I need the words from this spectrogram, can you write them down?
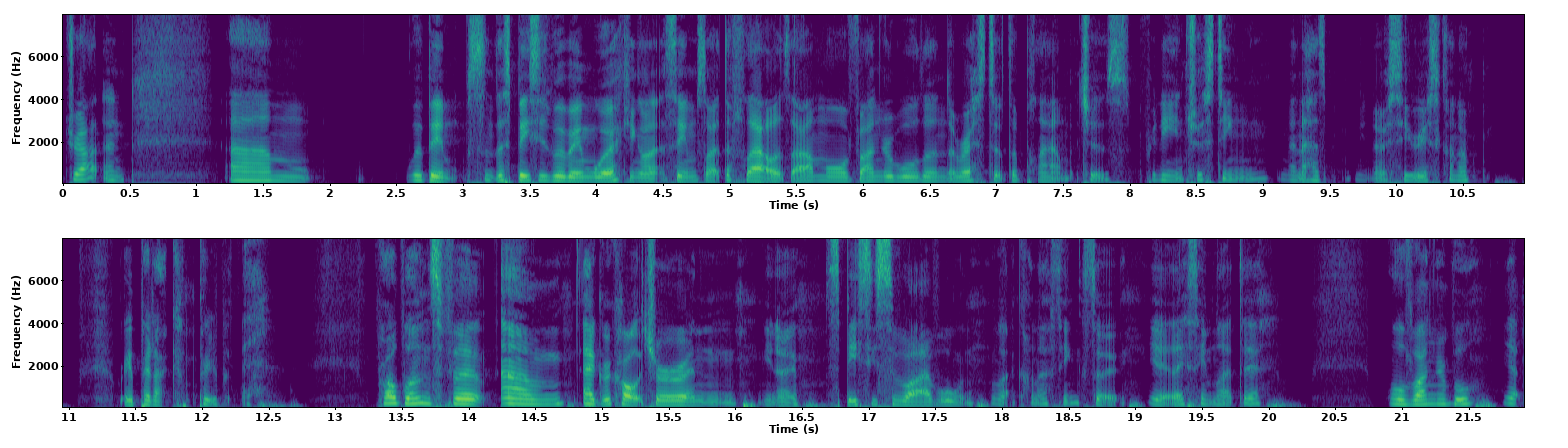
drought. And um, we've been the species we've been working on. It seems like the flowers are more vulnerable than the rest of the plant, which is pretty interesting, and it has you know serious kind of reproductive problems for um, agriculture and you know species survival and all that kind of thing. So yeah, they seem like they're more vulnerable. Yep.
